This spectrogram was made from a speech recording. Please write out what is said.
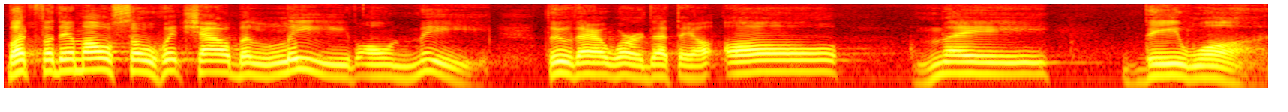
but for them also which shall believe on me through their word, that they all may be one.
